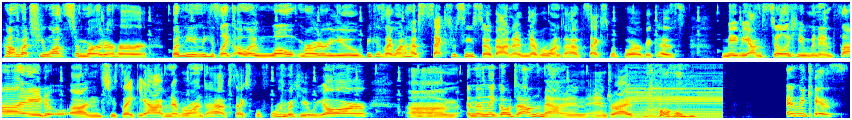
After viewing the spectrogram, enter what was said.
how much he wants to murder her. But he, he's like, "Oh, I won't murder you because I want to have sex with you so bad. I've never wanted to have sex before because maybe I'm still a human inside." And she's like, "Yeah, I've never wanted to have sex before, but here we are." Um, and then they go down the mountain and drive home, and they kiss.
